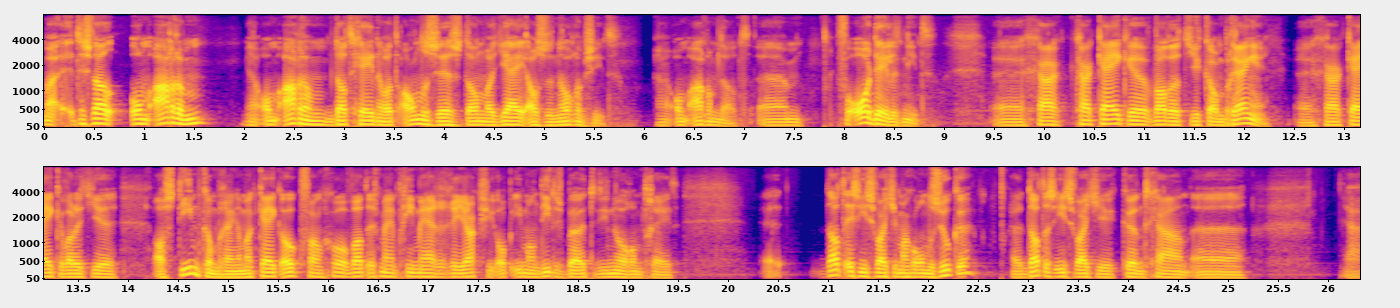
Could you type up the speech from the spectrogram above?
maar het is wel omarm, ja, omarm datgene wat anders is dan wat jij als de norm ziet. Ja, omarm dat. Um, veroordeel het niet. Uh, ga, ga kijken wat het je kan brengen. Uh, ga kijken wat het je als team kan brengen. Maar kijk ook van, goh, wat is mijn primaire reactie op iemand die dus buiten die norm treedt. Uh, dat is iets wat je mag onderzoeken. dat is iets wat je kunt gaan ja,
